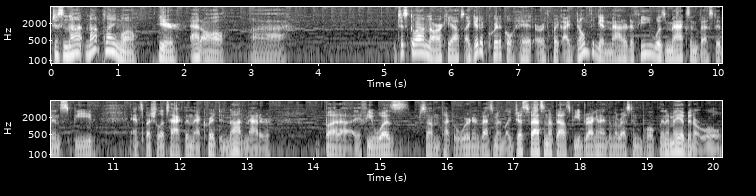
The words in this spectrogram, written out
just not not playing well here at all. Uh, just go out into Archeops. I get a critical hit, Earthquake. I don't think it mattered. If he was max invested in speed and special attack, then that crit did not matter. But uh, if he was some type of weird investment, like just fast enough to outspeed Dragonite and the rest in bulk, then it may have been a roll.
